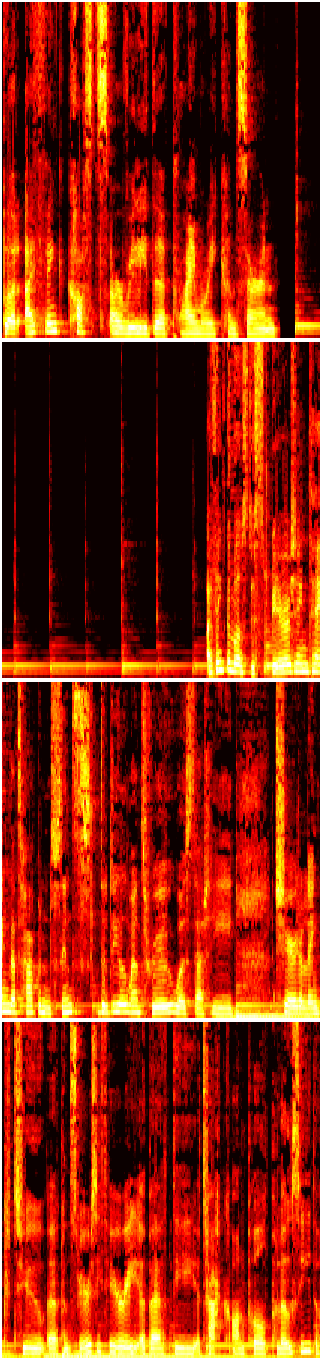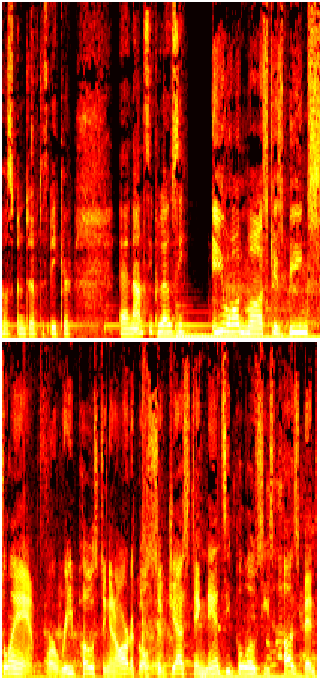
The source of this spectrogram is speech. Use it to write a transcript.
But I think costs are really the primary concern I think the most dispiriting thing that's happened since the deal went through was that he shared a link to a conspiracy theory about the attack on Paul Pelosi, the husband of the Speaker, uh, Nancy Pelosi. Elon Musk is being slammed for reposting an article suggesting Nancy Pelosi's husband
